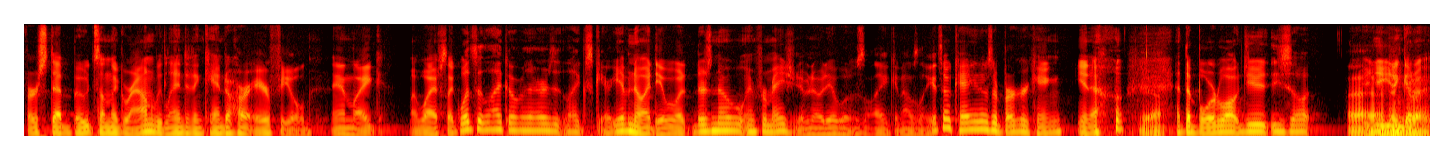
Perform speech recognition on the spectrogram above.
first step boots on the ground, we landed in Kandahar Airfield, and like my wife's like, "What's it like over there? Is it like scary?" You have no idea what. There's no information. You have no idea what it was like, and I was like, "It's okay. There's a Burger King, you know, Yeah. at the boardwalk. Do you you saw it? I- I you, didn't go to.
